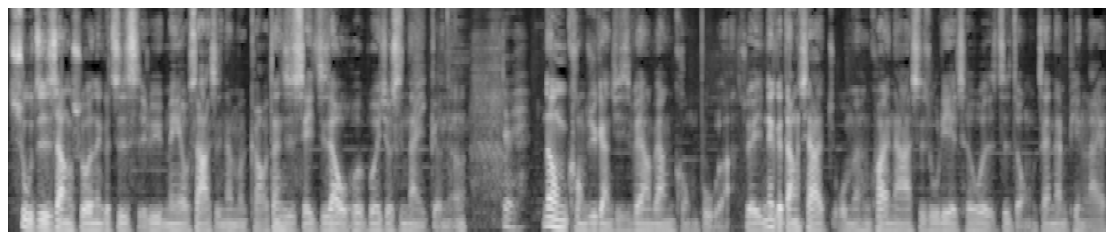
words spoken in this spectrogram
数字上说那个致死率没有 SARS 那么高，但是谁知道我会不会就是那一个呢？对，那种恐惧感其实非常非常恐怖啦。所以那个当下，我们很快拿《失速列车》或者这种灾难片来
